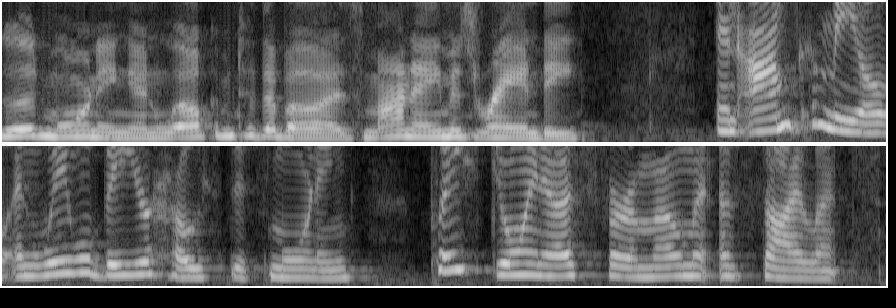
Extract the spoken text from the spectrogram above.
Good morning and welcome to the Buzz. My name is Randy. And I'm Camille, and we will be your host this morning. Please join us for a moment of silence.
